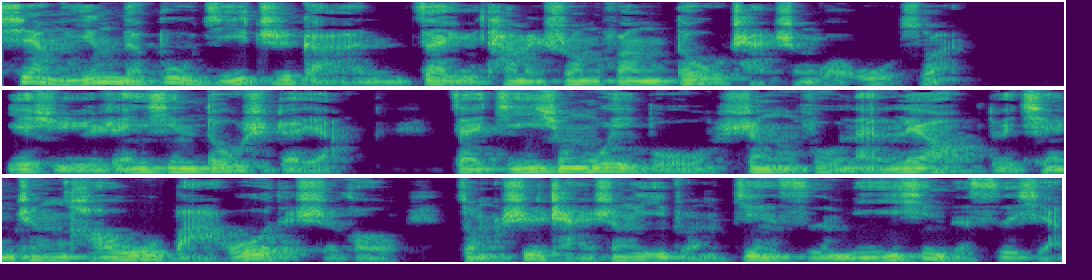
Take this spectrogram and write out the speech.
项英的不吉之感在于他们双方都产生过误算，也许人心都是这样。在吉凶未卜、胜负难料、对前程毫无把握的时候，总是产生一种近似迷信的思想，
